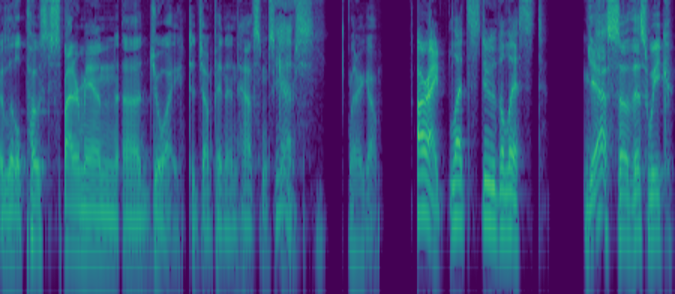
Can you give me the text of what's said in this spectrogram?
a little post Spider Man uh, joy to jump in and have some scares. Yes. There you go. All right, let's do the list. Yes. So this week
